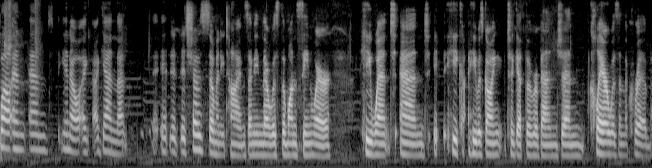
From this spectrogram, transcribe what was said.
well, and and you know, I, again, that it, it it shows so many times. I mean, there was the one scene where he went and it, he he was going to get the revenge, and Claire was in the crib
